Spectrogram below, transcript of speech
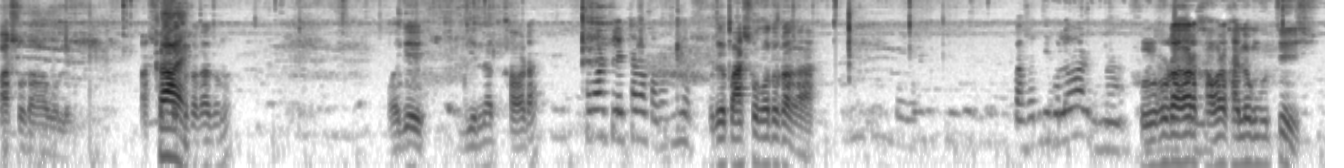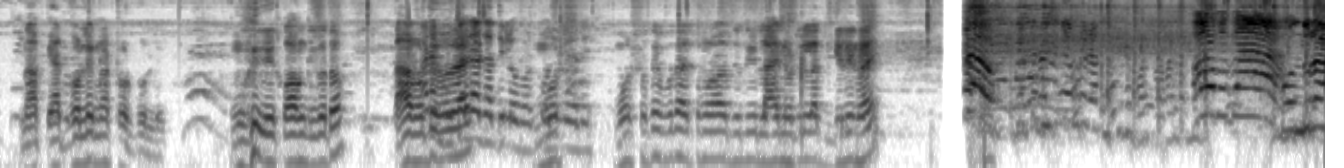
পাঁচশো টাকা বলে। পাঁচশো টাকা জন্য। ওই যে দিয়ে না খাওয়াটা। তোমার প্লেটটা কথা ওটা পাঁচশো কত টাকা? ষোলোশো টাকার খাবার খাইলাম বুঝছিস? না পেট ভরলে না ঠোঁট ভরলে মুখে কম কি কত? তার মধ্যে মোট সাথে বোধ হয় তোমরা যদি লাইন হোটেল গেলে হয় বন্ধুরা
